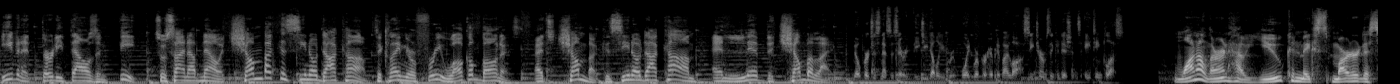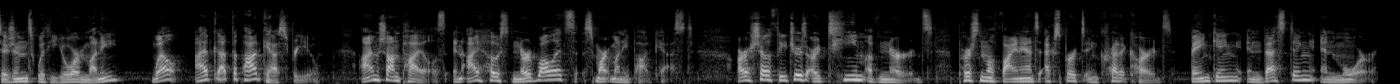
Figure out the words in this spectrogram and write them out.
even at 30,000 feet. So sign up now at chumbacasino.com to claim your free welcome bonus. That's chumbacasino.com and live the Chumba life. No purchase necessary. VGW Group. Void were prohibited by law. See terms and conditions. 18 plus. Want to learn how you can make smarter decisions with your money? Well, I've got the podcast for you. I'm Sean Pyles, and I host NerdWallet's Smart Money Podcast. Our show features our team of nerds, personal finance experts in credit cards, banking, investing, and more.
